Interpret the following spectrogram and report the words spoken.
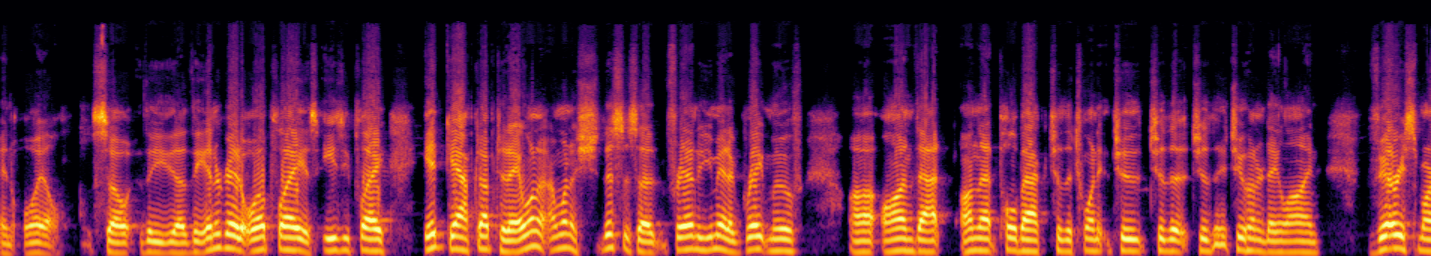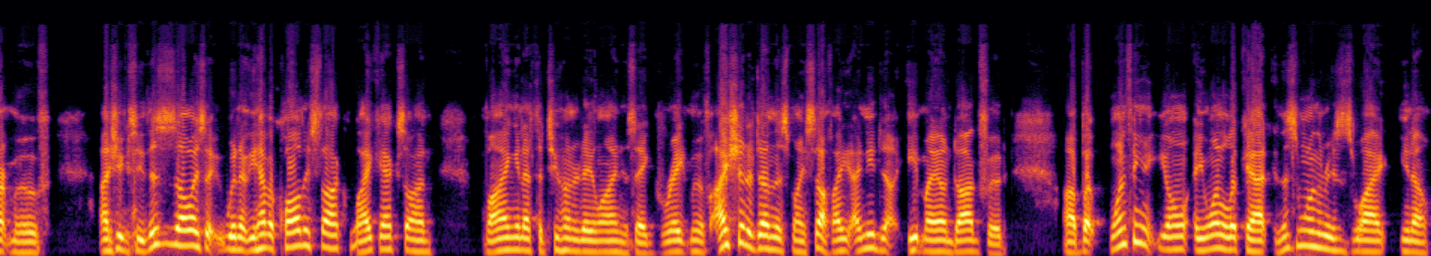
and oil. So the uh, the integrated oil play is easy play. It gapped up today. I want to I want to. Sh- this is a Fernando. You made a great move uh, on that on that pullback to the 20 to to the to the 200 day line. Very smart move as you can see, this is always a, when you have a quality stock like Exxon, buying it at the 200 day line is a great move. I should have done this myself. I, I need to eat my own dog food. Uh, but one thing that you you want to look at, and this is one of the reasons why you know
